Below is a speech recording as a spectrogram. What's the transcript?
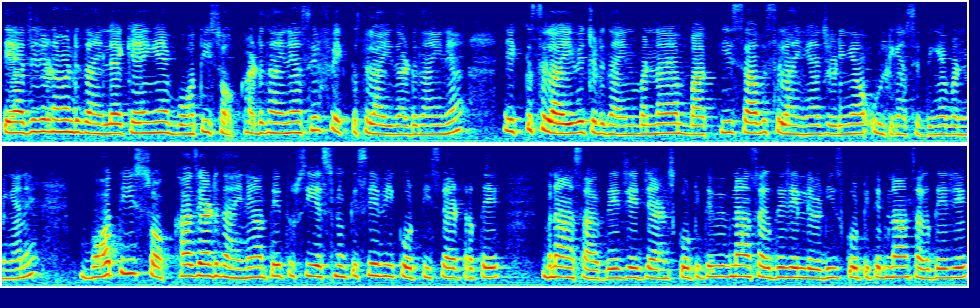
ਤੇ ਅੱਜ ਜਿਹੜਾ ਮੈਂ ਡਿਜ਼ਾਈਨ ਲੈ ਕੇ ਆਈ ਹਾਂ ਬਹੁਤ ਹੀ ਸੌਖਾ ਡਿਜ਼ਾਈਨ ਹੈ ਸਿਰਫ ਇੱਕ ਸਿਲਾਈ ਦਾ ਡਿਜ਼ਾਈਨ ਹੈ ਇੱਕ ਸਿਲਾਈ ਵਿੱਚ ਡਿਜ਼ਾਈਨ ਬਣਨਾ ਹੈ ਬਾਕੀ ਸਭ ਸਿਲਾਈਆਂ ਜਿਹੜੀਆਂ ਉਲਟੀਆਂ ਸਿੱਧੀਆਂ ਬਣਨੀਆਂ ਨੇ। ਬਹੁਤ ਹੀ ਸੌਖਾ ਜਿਹਾ ਡਿਜ਼ਾਈਨ ਹੈ ਤੇ ਤੁਸੀਂ ਇਸ ਨੂੰ ਕਿਸੇ ਵੀ ਕੋਟੀ ਸਵੈਟਰ ਤੇ ਬਣਾ ਸਕਦੇ ਜੇ ਜੈਂਟਸ ਕੋਟੀ ਤੇ ਵੀ ਬਣਾ ਸਕਦੇ ਜੇ ਲੇਡੀਜ਼ ਕੋਟੀ ਤੇ ਬਣਾ ਸਕਦੇ ਜੇ।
